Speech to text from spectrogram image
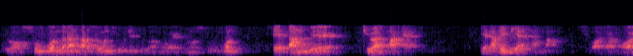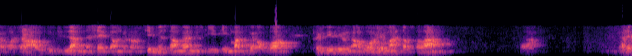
Kulo suwun sak suwun-suwun kulo. Kulo suwun setan dia diwaspadai. Ya tapi biasa mah. Suara mau maca aku bilang nah setan rojim ya sampai mesti itimat ke Allah, berlindung Allah ya mantap selam. Kalau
